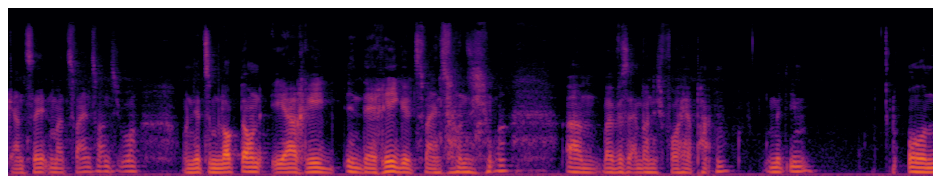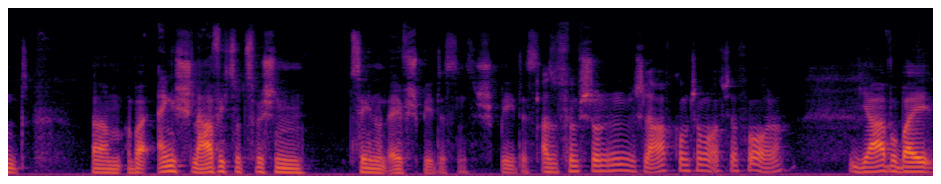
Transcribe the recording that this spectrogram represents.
ganz selten mal 22 Uhr. Und jetzt im Lockdown eher in der Regel 22 Uhr, ähm, weil wir es einfach nicht vorher packen mit ihm. Und ähm, aber eigentlich schlafe ich so zwischen 10 und 11 spätestens. spätestens. Also fünf Stunden Schlaf kommt schon mal öfter vor, oder? Ja, wobei äh,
